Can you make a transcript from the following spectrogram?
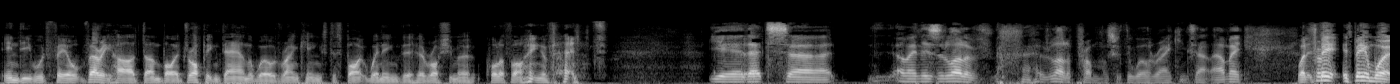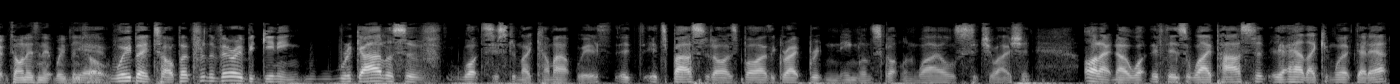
India would feel very hard done by dropping down the world rankings despite winning the Hiroshima qualifying event. yeah, that's. Uh, I mean, there's a lot of a lot of problems with the world rankings, aren't there? I mean, Well, it's, From- being, it's being worked on, isn't it? We've been yeah, told. we've been told, but from the very beginning, regardless of what system they come up with, it, it's bastardised by the Great Britain, England, Scotland, Wales situation. I don't know what if there's a way past it, how they can work that out,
